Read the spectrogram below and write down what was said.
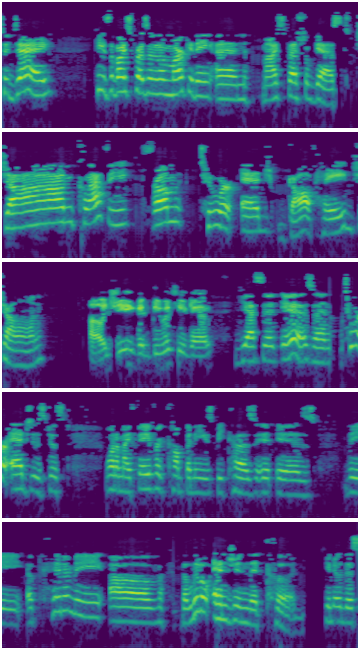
today. He's the Vice President of Marketing and my special guest, Jon Claffey from Tour Edge Golf. Hey, Jon. Holly G, good to be with you again. Yes, it is. And Tour Edge is just one of my favorite companies because it is the epitome of the little engine that could. You know, this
